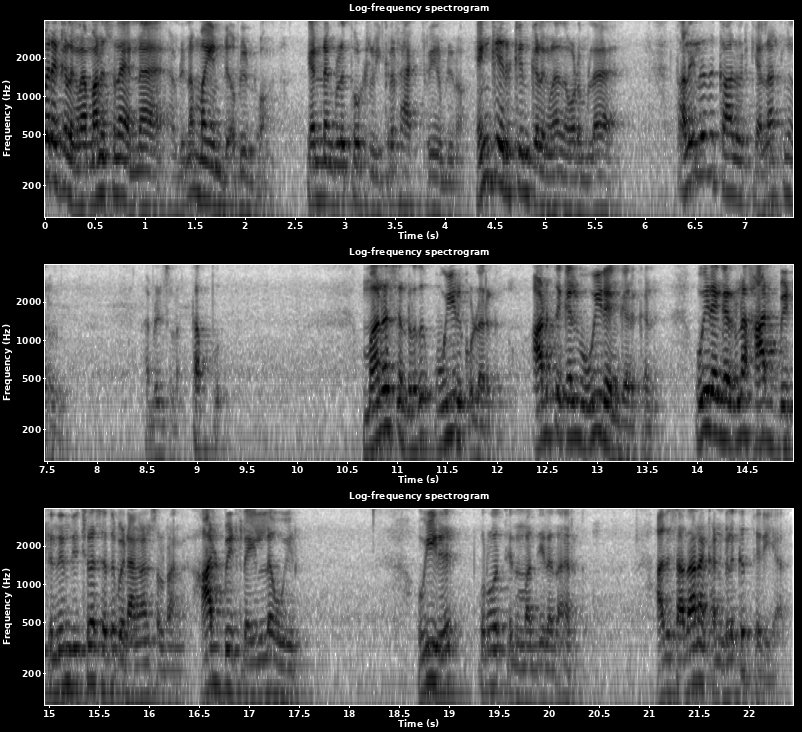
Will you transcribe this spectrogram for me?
பேரை கேளுங்களேன் மனுஷனா என்ன அப்படின்னா மைண்டு அப்படின்வாங்க எண்ணங்களை தோற்றுவிக்கிற ஃபேக்ட்ரி அப்படின்னா எங்கே இருக்குன்னு கேளுங்களேன் அந்த உடம்புல. தலையிலேருந்து கால் வரைக்கும் எல்லாத்துலையும் இருக்குது அப்படின்னு சொல்லுவாங்க. தப்பு. மனசுன்றது உயிருக்குள்ளே இருக்குது அடுத்த கேள்வி உயிர் எங்கே இருக்குன்னு. உயிர் எங்கே இருக்குன்னா ஹார்ட் பீட் நிந்திச்சுன்னா செத்து போயிட்டாங்கன்னு சொல்கிறாங்க ஹார்ட் பீட்டில் இல்லை உயிர். உயிர் உருவத்தின் மத்தியில் தான் இருக்கும் அது சாதாரண கண்களுக்கு தெரியாது.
